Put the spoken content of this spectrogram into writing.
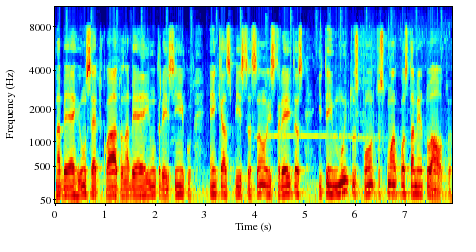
na BR-174, na BR-135, em que as pistas são estreitas e tem muitos pontos com acostamento alto.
